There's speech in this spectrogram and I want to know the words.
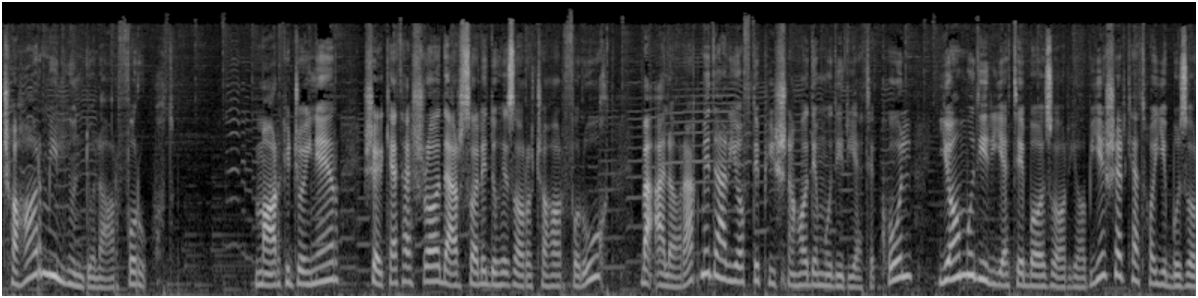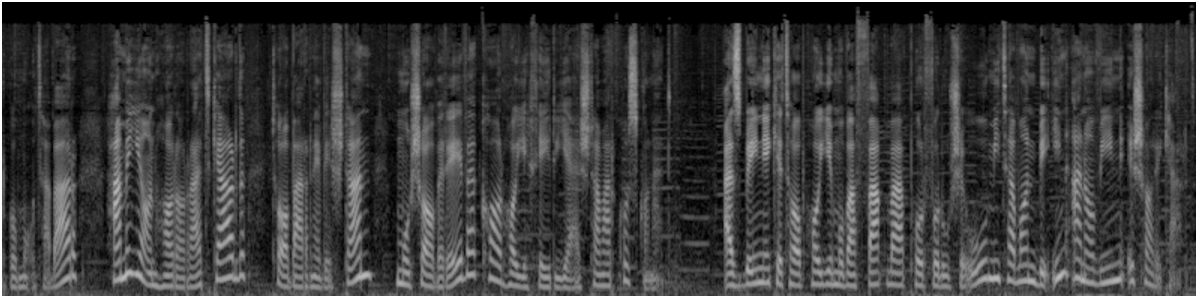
چهار میلیون دلار فروخت. مارک جوینر شرکتش را در سال 2004 فروخت و علا رقم دریافت پیشنهاد مدیریت کل یا مدیریت بازاریابی شرکت های بزرگ و معتبر همه آنها را رد کرد تا بر نوشتن، مشاوره و کارهای خیریهش تمرکز کند. از بین کتاب های موفق و پرفروش او می توان به این عناوین اشاره کرد.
